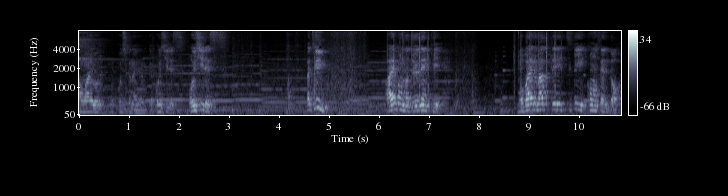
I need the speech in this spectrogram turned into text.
あまりお美味しくないじゃなくて美味しいです。美味しいです。はい次。iPhone の充電器。モバイルバッテリー付きコンセント。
